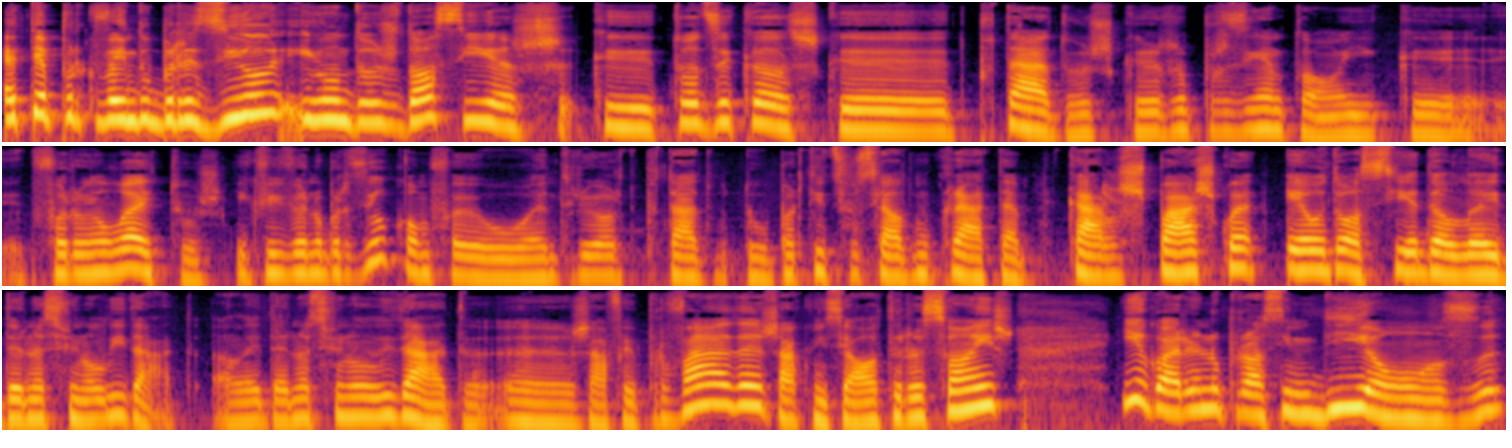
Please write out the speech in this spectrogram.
Até porque vem do Brasil e um dos dossiês que todos aqueles que deputados que representam e que foram eleitos e que vivem no Brasil, como foi o anterior deputado do Partido Social Democrático, democrata Carlos Páscoa é o dossiê da Lei da Nacionalidade. A Lei da Nacionalidade uh, já foi aprovada, já conheceu alterações e agora, no próximo dia 11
